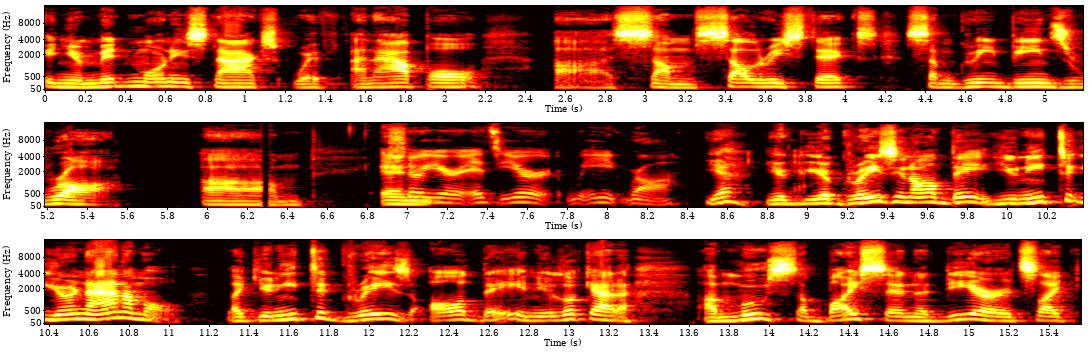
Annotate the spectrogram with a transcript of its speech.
in your mid morning snacks with an apple, uh, some celery sticks, some green beans raw. Um, and so you're it's you're eat raw. Yeah, you're, yeah. you're grazing all day. You need to. You're an animal. Like you need to graze all day. And you look at a, a moose, a bison, a deer. It's like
